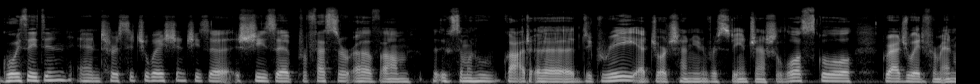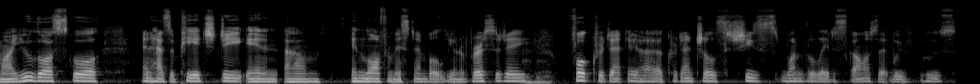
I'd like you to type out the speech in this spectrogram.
Gözaydın and her situation. She's a she's a professor of um, someone who got a degree at Georgetown University International Law School, graduated from NYU Law School, and has a PhD in um, in law from Istanbul University. Mm-hmm. Full creden- uh, credentials. She's one of the latest scholars that we've whose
